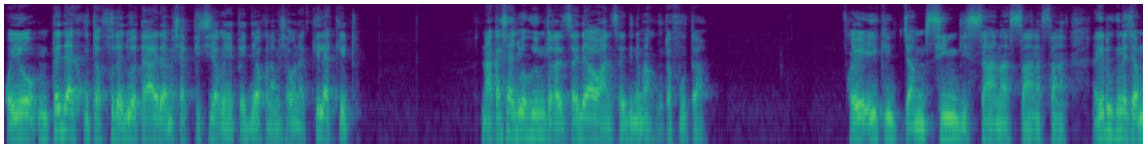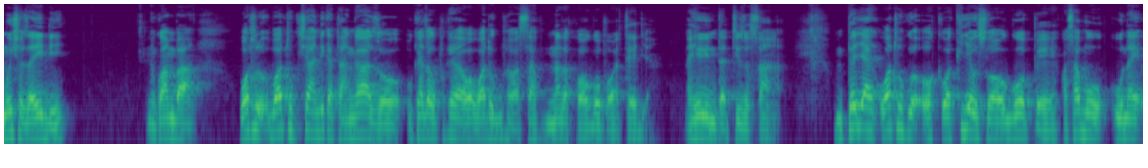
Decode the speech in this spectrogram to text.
kwa hiyo mteja akikutafuta jua tayari ameshapitia kwenye peji yako na ameshaona kila kitu. Na akashajua huyu mtu atanisaidia au anisaidii ndio kutafuta kwa hiyo hiki cha msingi sana sana sana. Na kitu kingine cha mwisho zaidi ni kwamba watu watu ukishaandika tangazo ukianza kupokea watu ya whatsapp mnaanza kuwaogopa wateja. Na hili ni tatizo sana. Mteja watu wakija usiwaogope kwa sababu unaamini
